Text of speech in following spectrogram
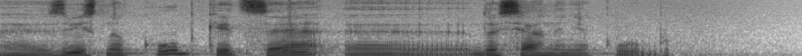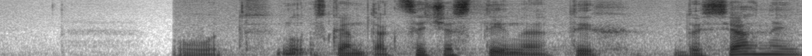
Е, Звісно, кубки це е, досягнення клубу. От. Ну, скажімо так, це частина тих досягнень,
